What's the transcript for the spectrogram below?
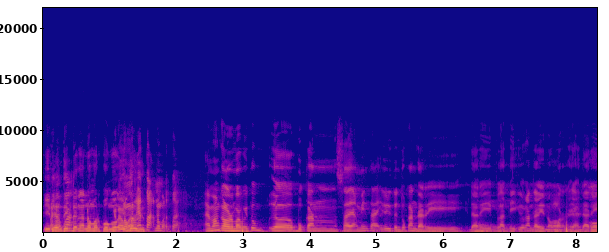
Identik dengan nomor punggung nomor itu. eta, nomor eta. Emang kalau nomor itu e, bukan saya yang minta, itu ditentukan dari dari pelatih itu kan dari nomor ya, dari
